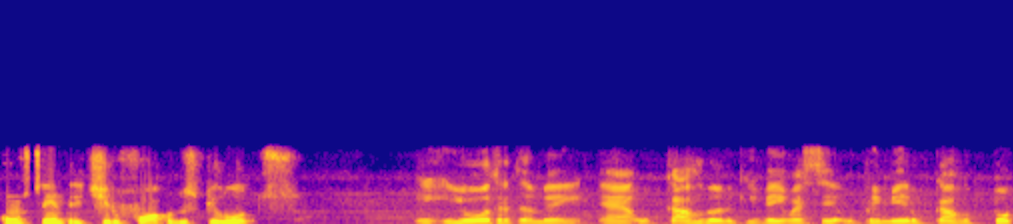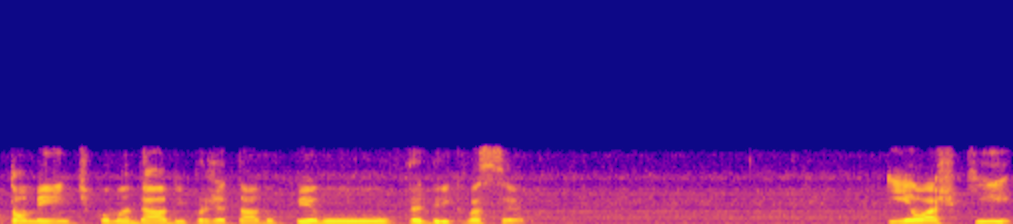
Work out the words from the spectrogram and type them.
concentre e tira o foco dos pilotos. E, e, outra também, é, o carro do ano que vem vai ser o primeiro carro totalmente comandado e projetado pelo Frederico Vasseur. E eu acho que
